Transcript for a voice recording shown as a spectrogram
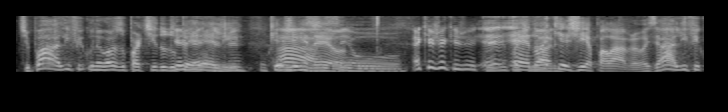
Tipo, ah, ali fica o negócio do partido do QG, PL. QG. QG, Ah, né? sim, O- o- É QG, QG. QG é, é, não é. QG a palavra, mas ah, ali fica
